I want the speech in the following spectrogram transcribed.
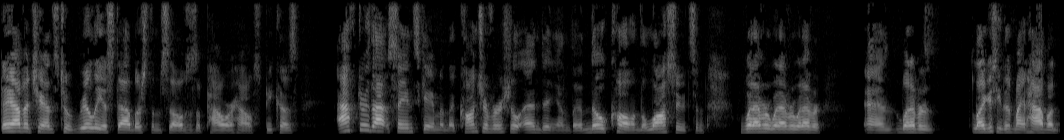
they have a chance to really establish themselves as a powerhouse because after that Saints game and the controversial ending and the no call and the lawsuits and whatever, whatever, whatever, and whatever legacy this might have on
